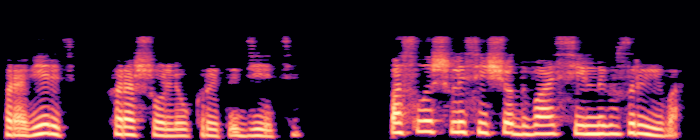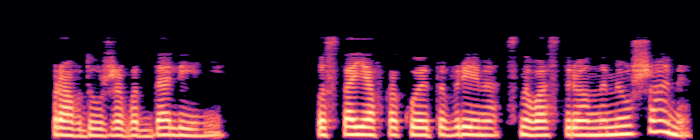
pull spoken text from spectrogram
проверить, хорошо ли укрыты дети. Послышались еще два сильных взрыва, правда уже в отдалении. Постояв какое-то время с навостренными ушами,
